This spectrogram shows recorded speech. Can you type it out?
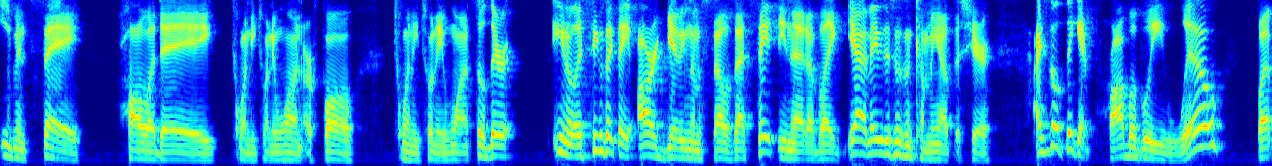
even say holiday 2021 or fall 2021. So they're, you know, it seems like they are giving themselves that safety net of like, yeah, maybe this isn't coming out this year. I still think it probably will, but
